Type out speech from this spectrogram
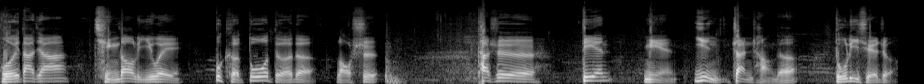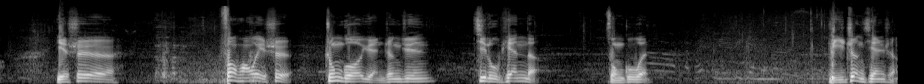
我为大家请到了一位不可多得的老师，他是滇缅印战场的独立学者，也是凤凰卫视中国远征军纪录片的总顾问李正先生。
